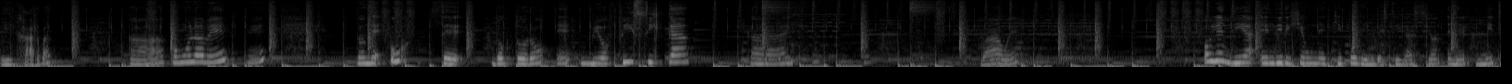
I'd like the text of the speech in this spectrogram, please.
en Harvard. Ah, ¿cómo la ven? ¿Eh? Donde uh, se doctoró en biofísica Caray. Wow, ¿eh? Hoy en día él dirige un equipo de investigación en el MIT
